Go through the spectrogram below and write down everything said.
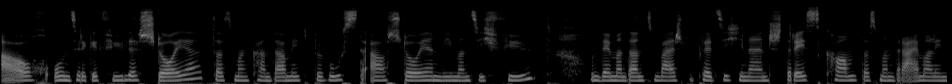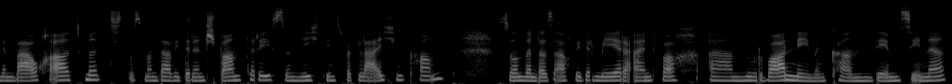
auch unsere Gefühle steuert, dass man kann damit bewusst aussteuern, wie man sich fühlt. Und wenn man dann zum Beispiel plötzlich in einen Stress kommt, dass man dreimal in den Bauch atmet, dass man da wieder entspannter ist und nicht ins Vergleichen kommt, sondern das auch wieder mehr einfach ähm, nur wahrnehmen kann in dem Sinne.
